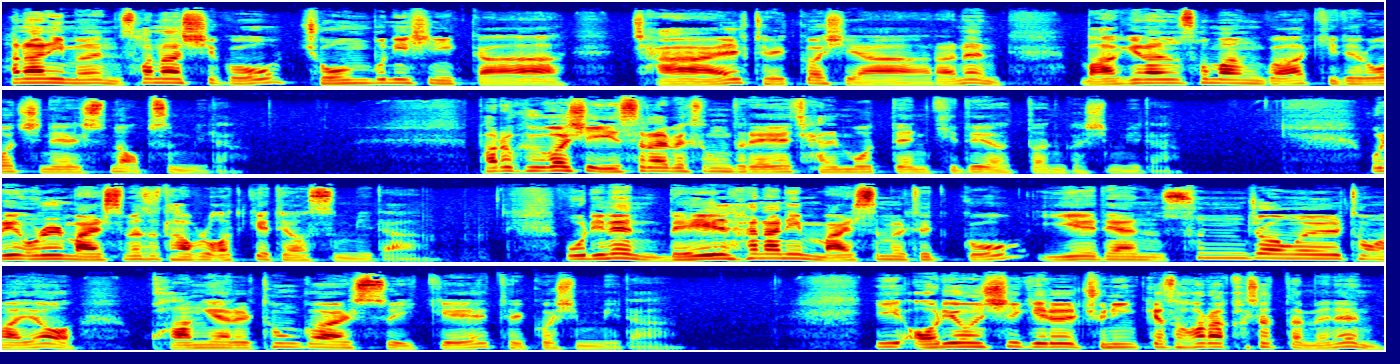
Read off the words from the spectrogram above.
하나님은 선하시고 좋은 분이시니까 잘 될 것이야 라는 막연한 소망과 기대로 지낼 수는 없습니다. 바로 그것이 이스라엘 백성들의 잘못된 기대였던 것입니다. 우리는 오늘 말씀에서 답을 얻게 되었습니다. 우리는 매일 하나님 말씀을 듣고 이에 대한 순종을 통하여 광야를 통과할 수 있게 될 것입니다. 이 어려운 시기를 주님께서 허락하셨다면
